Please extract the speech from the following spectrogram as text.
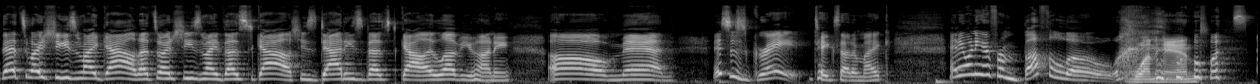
that's why she's my gal. That's why she's my best gal. She's Daddy's best gal. I love you, honey. Oh man, this is great. Takes out a mic. Anyone here from Buffalo? One hand. What's-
